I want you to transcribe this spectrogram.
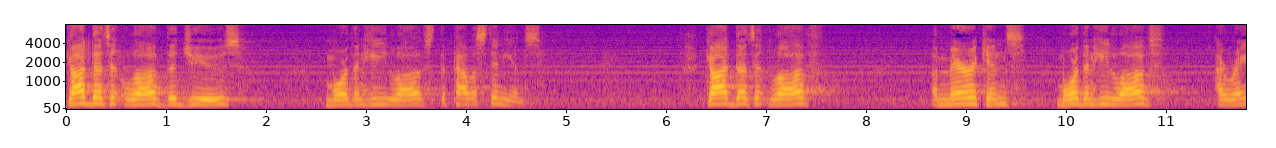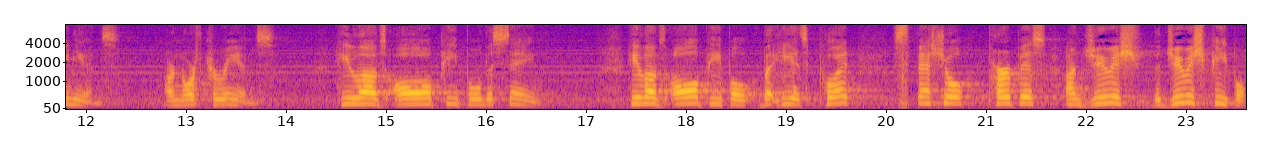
God doesn't love the Jews more than he loves the Palestinians. God doesn't love Americans more than he loves Iranians or North Koreans. He loves all people the same. He loves all people, but he has put special purpose on Jewish, the Jewish people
